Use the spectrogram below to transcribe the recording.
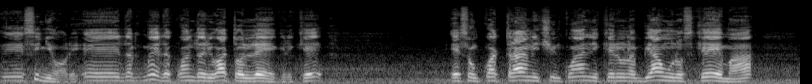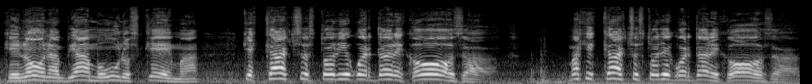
eh, signori eh, da me da quando è arrivato Allegri che e sono 4 anni 5 anni che non abbiamo uno schema che non abbiamo uno schema che cazzo sto lì a guardare cosa? Ma che cazzo sto lì a guardare cosa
